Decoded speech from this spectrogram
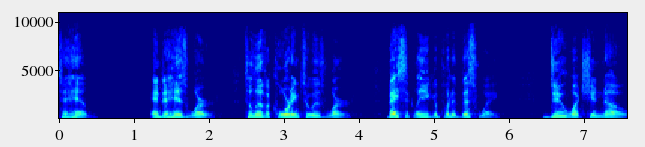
to Him and to His Word, to live according to His Word, basically, you can put it this way do what you know,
